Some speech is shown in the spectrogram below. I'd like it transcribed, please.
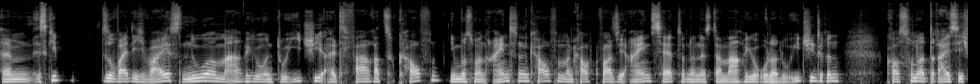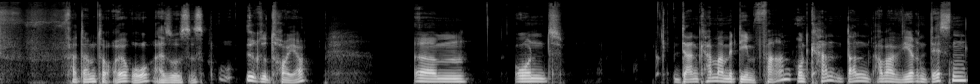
ähm, es gibt soweit ich weiß, nur Mario und Luigi als Fahrer zu kaufen. Die muss man einzeln kaufen. Man kauft quasi ein Set und dann ist da Mario oder Luigi drin. Kostet 130 verdammte Euro. Also es ist irre teuer. Ähm, und dann kann man mit dem fahren und kann dann aber währenddessen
